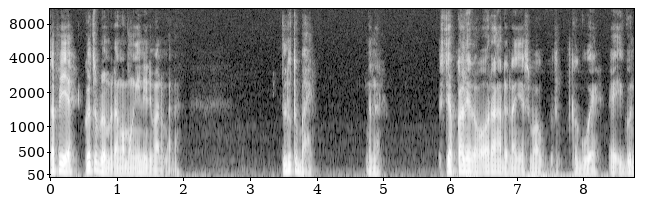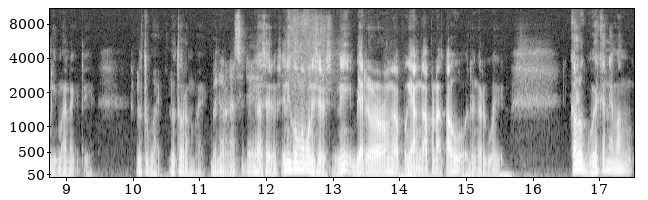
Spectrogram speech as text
Tapi ya, gue tuh belum pernah ngomong ini di mana-mana. Lu tuh baik, bener. Setiap kali ada orang ada nanya semua ke gue, eh Igun gimana gitu ya. Lu tuh baik, lu tuh orang baik. Bener gak sih deh? Nggak serius. Ini gue ngomong nih serius. Ini biar orang-orang nggak yang nggak pernah tahu denger gue. gitu. Kalau gue kan emang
